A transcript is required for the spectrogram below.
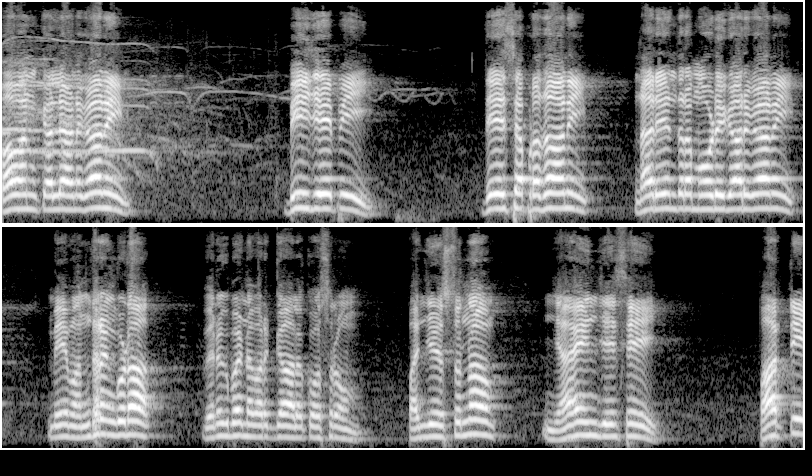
పవన్ కళ్యాణ్ గాని బీజేపీ దేశ ప్రధాని నరేంద్ర మోడీ గారు కానీ మేమందరం కూడా వెనుకబడిన వర్గాల కోసం పనిచేస్తున్నాం. న్యాయం చేసే పార్టీ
